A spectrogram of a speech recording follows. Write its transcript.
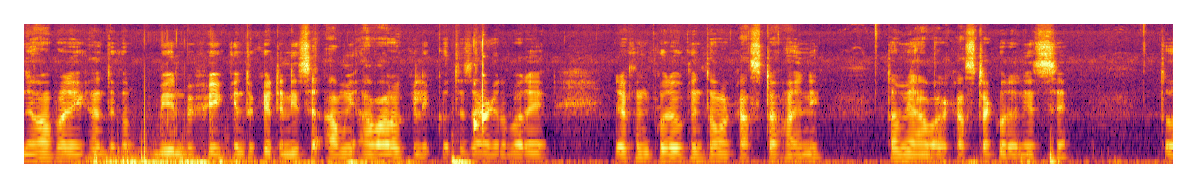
নেওয়ার পরে এখানে দেখুন বিএনবি ফি কিন্তু কেটে নিছে। আমি আবারও ক্লিক করতেছি। আগেরবারে এরকম করেও কিন্তু আমার কাজটা হয়নি। তো আমি আবার কাজটা করে নিচ্ছি। তো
